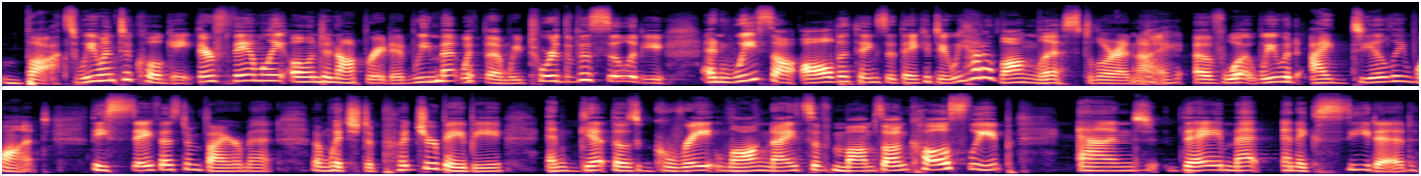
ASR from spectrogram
box. We went to Colgate. They're family owned and operated. We met with them. We toured the facility and we saw all the things that they could do. We had a long list, Laura and I, of what we would ideally want the safest environment in which to put your baby and get those great long nights of moms on call sleep. And they met and exceeded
